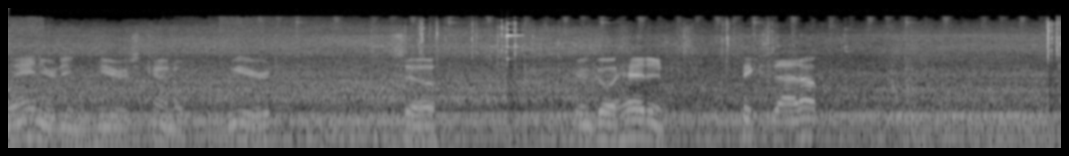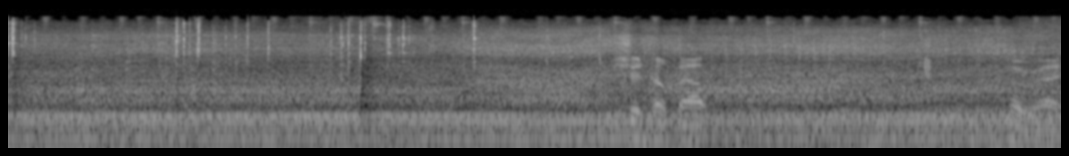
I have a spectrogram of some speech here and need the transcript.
lanyard in here is kind of weird. So we're gonna go ahead and fix that up. Should help out. All right.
